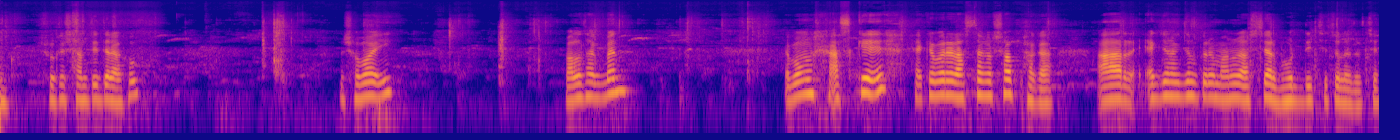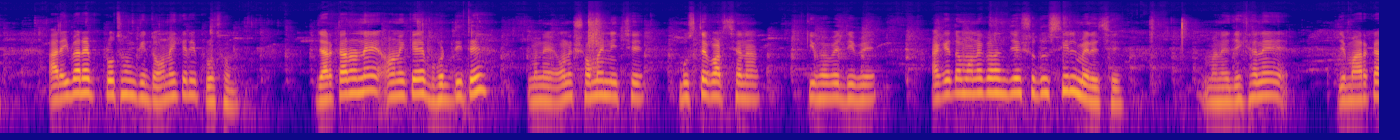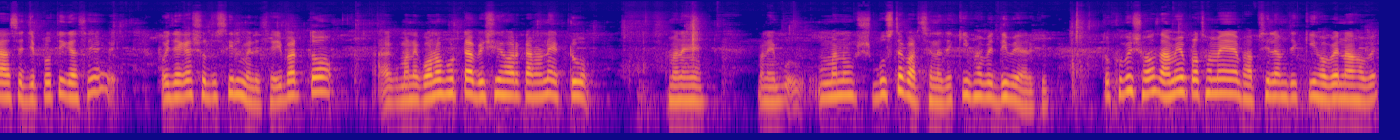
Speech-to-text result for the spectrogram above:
সুখে শান্তিতে রাখুক। সবাই ভালো থাকবেন এবং আজকে একেবারে রাস্তাঘাট সব ফাঁকা, আর একজন একজন করে মানুষ আসছে আর ভোট দিচ্ছে, চলে যাচ্ছে। আর এবারে প্রথম কিন্তু, অনেকেরই প্রথম। যার কারণে অনেকে ভোট দিতে মানে অনেক সময় নিচ্ছে, বুঝতে পারছে না কীভাবে দিবে। আগে তো মনে করেন যে শুধু সিল মেরেছে। মানে যেখানে যে মার্কা আছে, যে প্রতীক আছে, ওই জায়গায় শুধু সিল মেরেছে। এবার তো মানে গণভোটটা বেশি হওয়ার কারণে একটু মানে মানে মানুষ বুঝতে পারছে না যে কীভাবে দিবে আর কি। তো খুবই সহজ। আমিও প্রথমে ভাবছিলাম যে কি হবে, না হবে।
